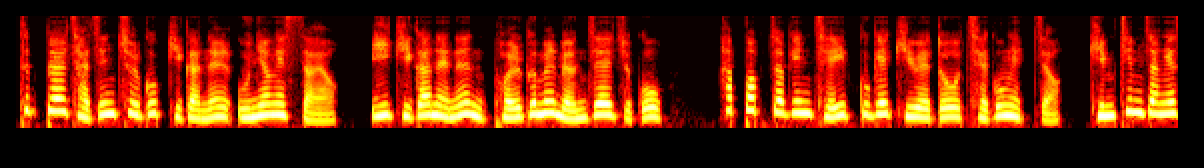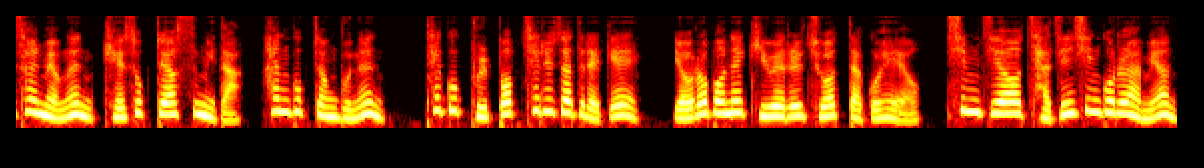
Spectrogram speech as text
특별 자진 출국 기간을 운영했어요. 이 기간에는 벌금을 면제해주고 합법적인 재입국의 기회도 제공했죠. 김 팀장의 설명은 계속되었습니다. 한국 정부는 태국 불법 체류자들에게 여러 번의 기회를 주었다고 해요. 심지어 자진 신고를 하면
